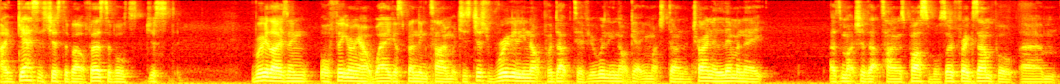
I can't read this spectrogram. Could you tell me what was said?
I guess it's just about first of all just realizing or figuring out where you're spending time, which is just really not productive. You're really not getting much done, and trying to eliminate as much of that time as possible. So, for example, um,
